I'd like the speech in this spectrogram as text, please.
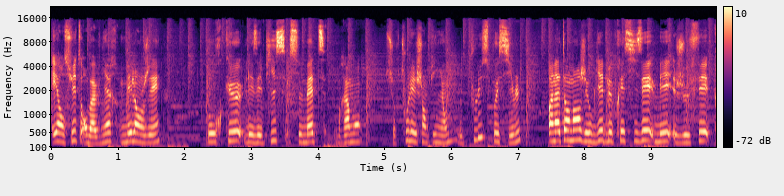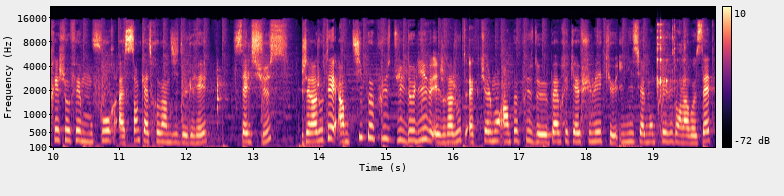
Et ensuite, on va venir mélanger pour que les épices se mettent vraiment sur tous les champignons le plus possible. En attendant, j'ai oublié de le préciser, mais je fais préchauffer mon four à 190 degrés Celsius. J'ai rajouté un petit peu plus d'huile d'olive et je rajoute actuellement un peu plus de paprika fumé que initialement prévu dans la recette.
